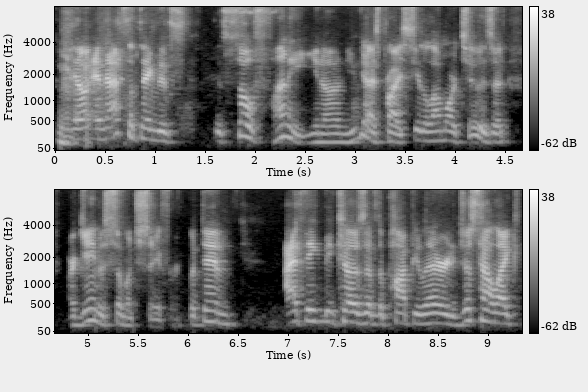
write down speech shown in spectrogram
You know, and that's the thing that's it's so funny. You know, and you guys probably see it a lot more too. Is that our game is so much safer. But then, I think because of the popularity, just how like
